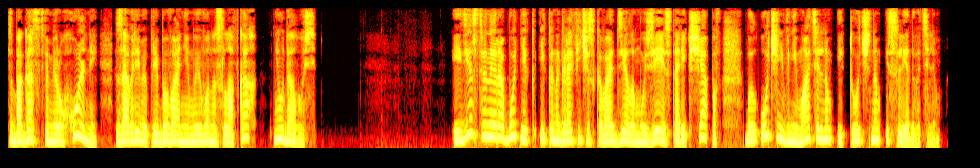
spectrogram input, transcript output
с богатствами Рухольной за время пребывания моего на Соловках не удалось. Единственный работник иконографического отдела музея старик Щапов был очень внимательным и точным исследователем –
